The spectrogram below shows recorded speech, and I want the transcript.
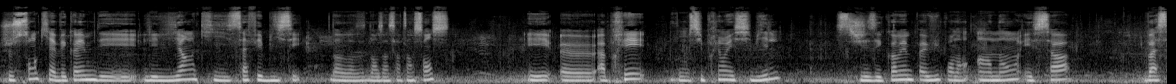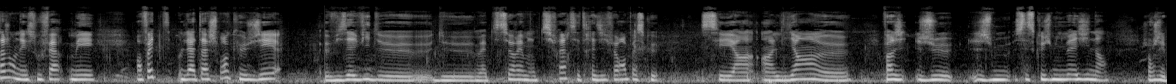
je sens qu'il y avait quand même des les liens qui s'affaiblissaient dans, un certain sens. Et euh, après, Cyprien et Sibyl, je les ai quand même pas vus pendant un an et ça, bah ça j'en ai souffert. Mais en fait, l'attachement que j'ai vis-à-vis de, ma petite sœur et mon petit frère, c'est très différent parce que c'est un, un lien. euh, Enfin, je, je, c'est ce que je m'imagine. hein. Genre, j'ai,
